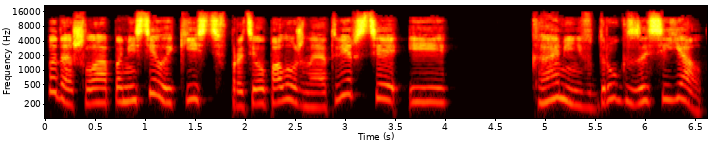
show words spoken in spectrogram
Подошла, поместила кисть в противоположное отверстие и... Камень вдруг засиял.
